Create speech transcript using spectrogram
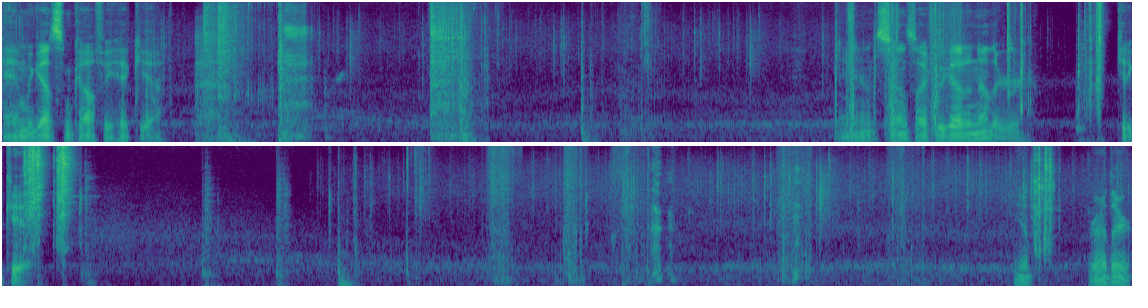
And we got some coffee, heck yeah. And it sounds like we got another kitty cat. Yep, right there.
